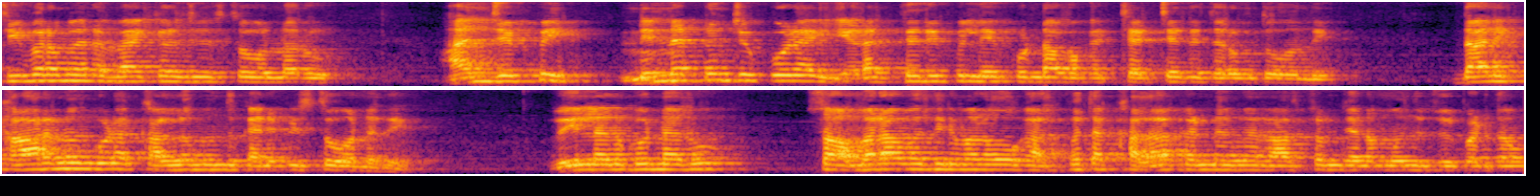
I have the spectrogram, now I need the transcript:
తీవ్రమైన వ్యాఖ్యలు చేస్తూ ఉన్నారు? అని చెప్పి నిన్నటి నుంచి కూడా ఎడతెరిపి లేకుండా ఒక చర్చ అయితే జరుగుతూ ఉంది. దానికి కారణం కూడా కళ్ళ ముందు కనిపిస్తూ ఉన్నది. వీళ్ళు అనుకున్నారు సో అమరావతిని మనం ఒక అద్భుత కళాఖండంగా రాష్ట్రం జనం ముందు చూపెడతాం.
